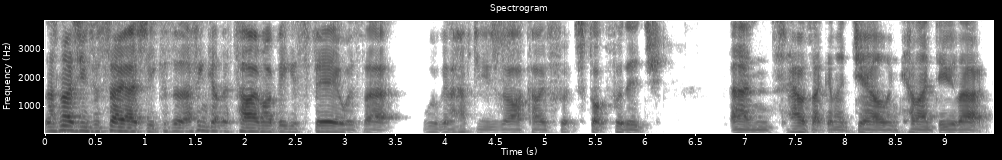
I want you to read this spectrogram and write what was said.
that's nice of you to say, actually, because I think at the time my biggest fear was that we were going to have to use archive foot, stock footage, and how's that going to gel, and can I do that?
